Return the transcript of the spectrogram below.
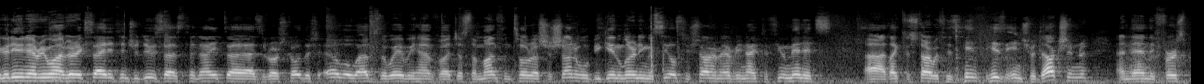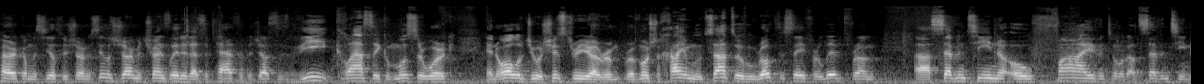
good evening, everyone. Very excited to introduce us tonight uh, as Rosh Chodesh Elul ebbs away. We have uh, just a month until Rosh Hashanah. We'll begin learning Mesilas Yesharim every night, a few minutes. Uh, I'd like to start with his his introduction, and then the first parak of Mesilas Yesharim. Mesilas Yesharim is translated as the Path of the Justice, the classic Musar work in all of Jewish history. Uh, Rav Moshe Chaim Luzzatto, who wrote the Sefer, lived from 1705 uh, until about 17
